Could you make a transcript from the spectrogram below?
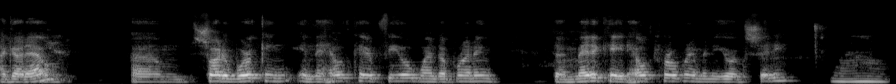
I got out, um, started working in the healthcare field, wound up running the Medicaid health program in New York City. Wow.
